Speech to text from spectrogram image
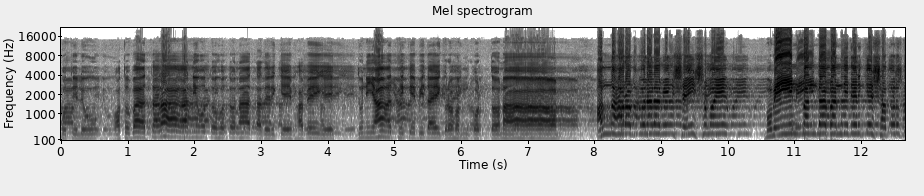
কুতিলু, অথবা তারা নিহত হতো না, তাদেরকে এভাবে দুনিয়া থেকে বিদায় গ্রহণ করত না। আল্লাহ রাব্বুল আলামিন সেই সময়ে মুমিন বান্দা বান্দীদেরকে সতর্ক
